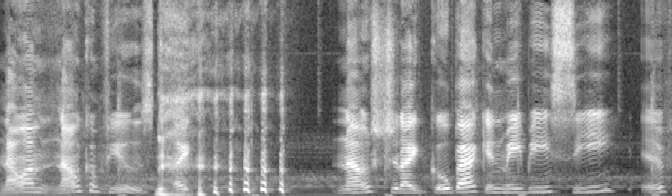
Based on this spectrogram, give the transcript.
now I'm now I'm confused. Like, now should I go back and maybe see if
